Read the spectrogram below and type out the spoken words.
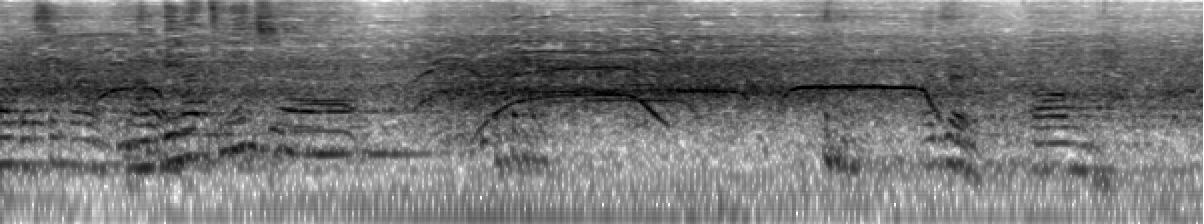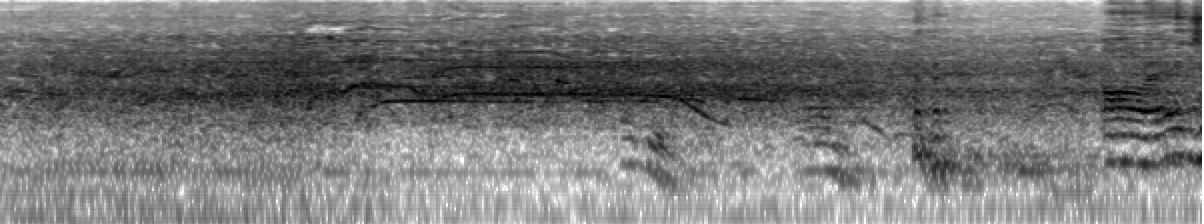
Anderson. Kamila Tito. okay. Um, thank you. Um, oh, NJ,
